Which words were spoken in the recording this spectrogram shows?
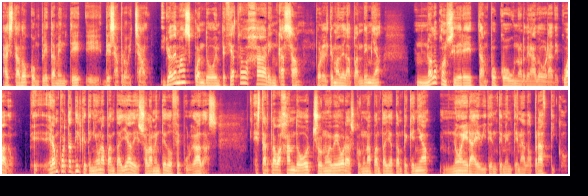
ha estado completamente eh, desaprovechado. Y yo además, cuando empecé a trabajar en casa, por el tema de la pandemia, no lo consideré tampoco un ordenador adecuado. Eh, era un portátil que tenía una pantalla de solamente 12 pulgadas. Estar trabajando 8 o 9 horas con una pantalla tan pequeña no era evidentemente nada práctico.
